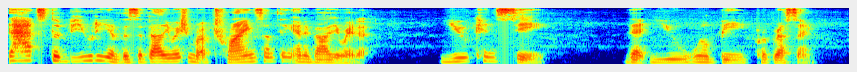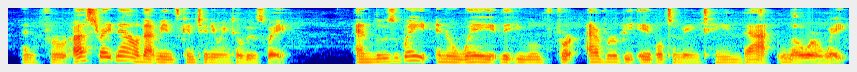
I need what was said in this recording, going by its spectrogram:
That's the beauty of this evaluation of trying something and evaluate it you can see that you will be progressing. And for us right now, that means continuing to lose weight and lose weight in a way that you will forever be able to maintain that lower weight.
